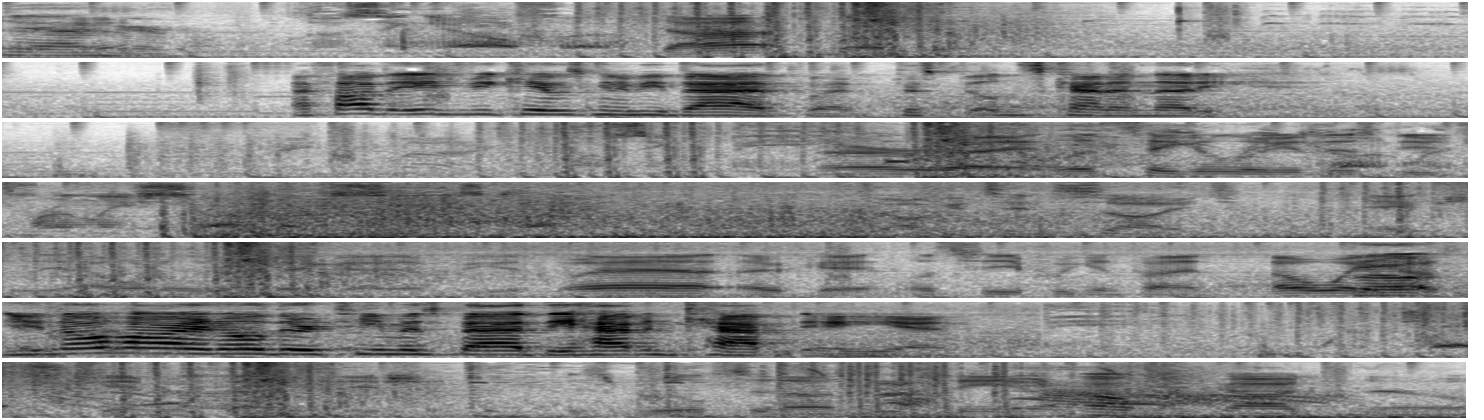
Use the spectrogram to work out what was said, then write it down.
Yeah, I'm here. I thought the HVK was going to be bad, but this build is kind of nutty. Alright, let's take a look at this dude. Target's in sight. Actually, I want to look at that guy up again. Well, okay, let's see if we can find... Oh, wait. Bro, you know how I know their team is bad? They haven't capped A yet. Is Wilson on his team? Oh my god. No.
